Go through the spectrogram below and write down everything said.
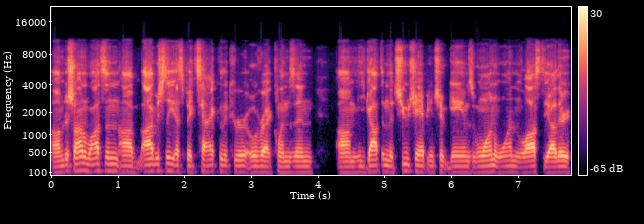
Um, Deshaun Watson, uh, obviously a spectacular career over at Clemson. Um, he got them the two championship games, won one, lost the other.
